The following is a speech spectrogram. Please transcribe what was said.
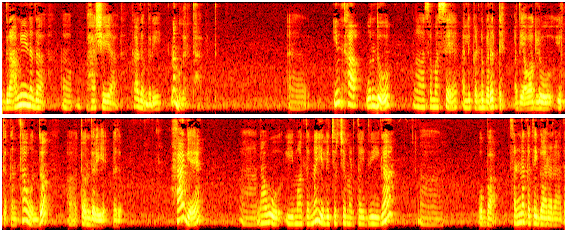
ಗ್ರಾಮೀಣದ ಭಾಷೆಯ ಕಾದಂಬರಿ ಅರ್ಥ ಆಗತ್ತೆ. ಇಂಥ ಒಂದು ಸಮಸ್ಯೆ ಅಲ್ಲಿ ಕಂಡು ಬರುತ್ತೆ. ಅದು ಯಾವಾಗಲೂ ಇರ್ತಕ್ಕಂಥ ಒಂದು ತೊಂದರೆಯೇ ಅದು. ಹಾಗೆ ನಾವು ಈ ಮಾತನ್ನು ಎಲ್ಲಿ ಚರ್ಚೆ ಮಾಡ್ತಾ ಇದ್ವಿ ಈಗ? ಒಬ್ಬ ಸಣ್ಣ ಕಥೆಗಾರರಾದ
